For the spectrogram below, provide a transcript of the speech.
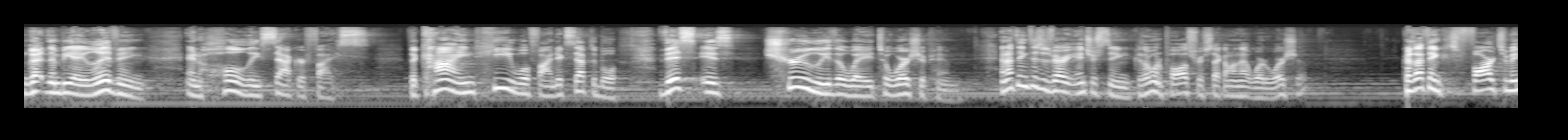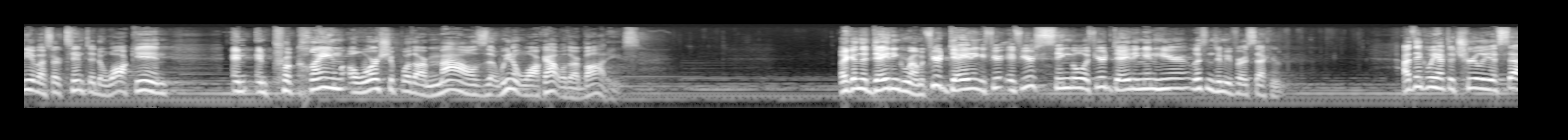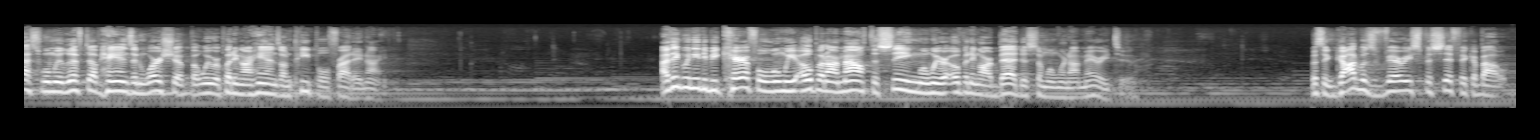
Let them be a living and holy sacrifice, the kind he will find acceptable. This is truly the way to worship him. And I think this is very interesting because I want to pause for a second on that word worship. Because I think far too many of us are tempted to walk in and, and proclaim a worship with our mouths that we don't walk out with our bodies. Like in the dating realm, if you're dating, if you're, if you're single, if you're dating in here, listen to me for a second. I think we have to truly assess when we lift up hands in worship, but we were putting our hands on people Friday night. I think we need to be careful when we open our mouth to sing when we were opening our bed to someone we're not married to. Listen, God was very specific about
